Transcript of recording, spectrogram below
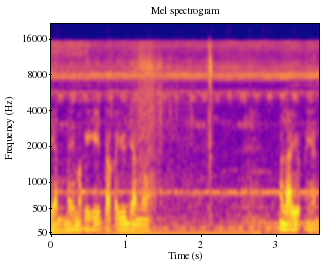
Yan may makikita kayo dyan no malayo na yan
